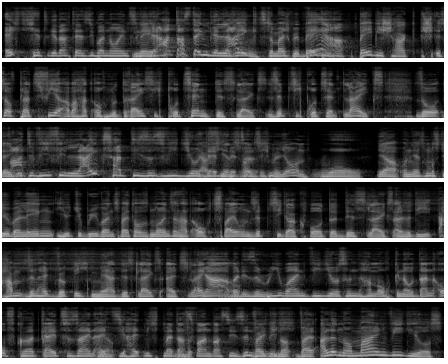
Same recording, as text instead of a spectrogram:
Echt? Ich hätte gedacht, der ist über 90. Nee. Wer hat das denn geliked? Deswegen, zum Beispiel Baby, Wer? Baby Shark ist auf Platz 4, aber hat auch nur 30% Dislikes, 70% Likes. So, der Warte, wie viel Likes hat dieses Video ja, denn 24 bitte? Millionen. Wow. Ja, und jetzt musst du überlegen, YouTube Rewind 2019 hat auch 72er Quote Dislikes. Also die haben, sind halt wirklich mehr Dislikes als Likes. Ja, aber auch. diese Rewind-Videos haben auch genau dann aufgehört, geil zu sein, als Ja. sie halt nicht mehr das waren, was sie sind. Weil, die, weil alle normalen Videos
